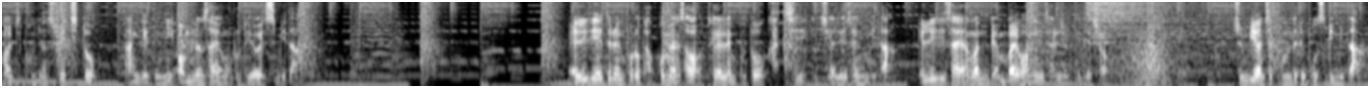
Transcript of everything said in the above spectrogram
multifunction 스위치도 안개등이 없는 사양으로 되어 있습니다. LED 헤드램프로 바꾸면서 테일램프도 같이 교체할 예정입니다. LED 사양은 면발광이 자리 잡게 되죠. 준비한 제품들의 모습입니다.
